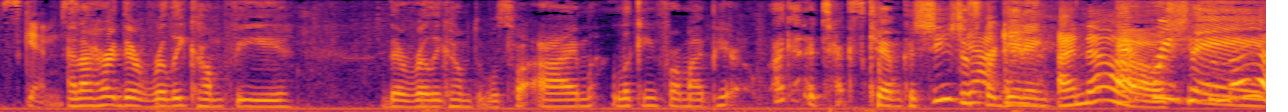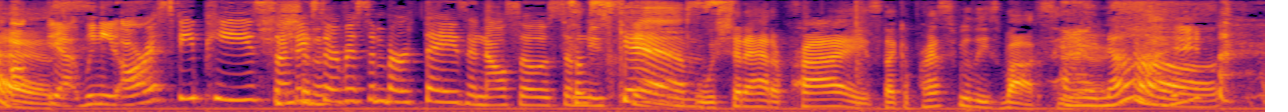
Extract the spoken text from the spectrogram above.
Skims. And I heard they're really comfy. They're really comfortable. So I'm looking for my pair. I gotta text Kim because she's just Yeah. forgetting. I know. She's the everything. best. yeah, we need RSVPs, Sunday service and birthdays, and also some, Some new Skims. Skims. We should have had a prize, like a press release box here. I know.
